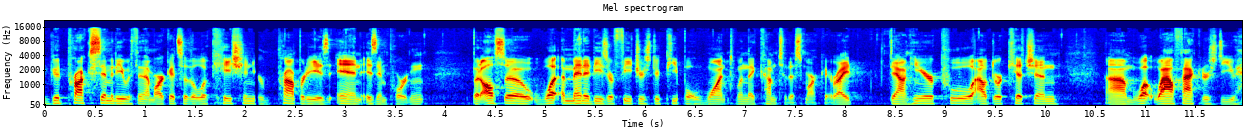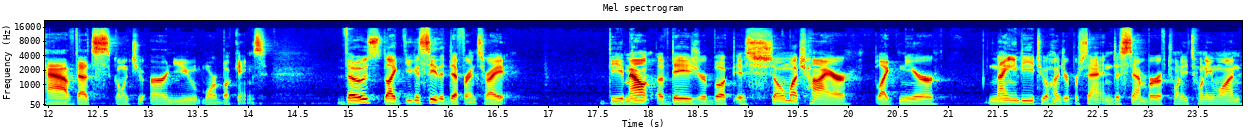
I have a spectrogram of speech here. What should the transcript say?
good proximity within that market, so the location your property is in is important but also what amenities or features do people want when they come to this market, right? Down here, pool, outdoor kitchen, um, what wow factors do you have that's going to earn you more bookings? Those, like, you can see the difference, right? The amount of days you're booked is so much higher, like near 90 to 100% in December of 2021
